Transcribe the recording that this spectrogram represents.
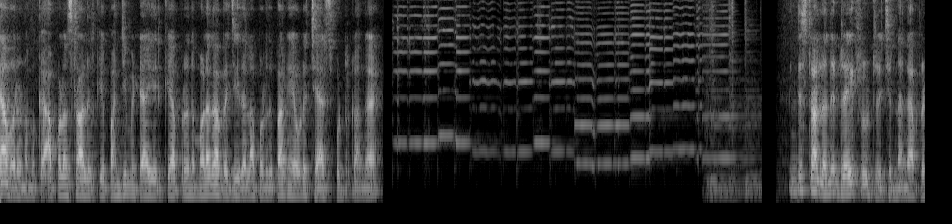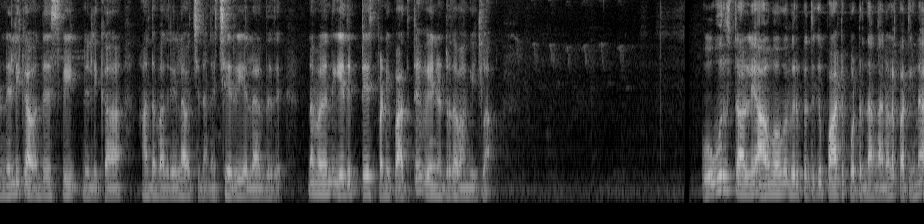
தான் வரும் நமக்கு. அப்பளம் ஸ்டால் இருக்குது பஞ்சு மிட்டாய் இருக்குது அப்புறம் இந்த மிளகா பஜ்ஜி இதெல்லாம் போடுறது. பாருங்கள் எவ்வளோ சேர்ஸ் போட்டிருக்காங்க. இந்த ஸ்டாலில் வந்து ட்ரை ஃப்ரூட்ஸ் வச்சுருந்தாங்க. அப்புறம் நெல்லிக்காய் வந்து ஸ்வீட் நெல்லிக்காய் அந்த மாதிரி எல்லாம் வச்சுருந்தாங்க. செரி எல்லாம் இருந்தது. நம்ம வந்து எது டேஸ்ட் பண்ணி பார்த்துட்டு வேணுன்றதை வாங்கிக்கலாம். ஒவ்வொரு ஸ்டால்லையும் அவங்கவுங்க விருப்பத்துக்கு பாட்டு போட்டிருந்தாங்க. அதனால் பார்த்திங்கன்னா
